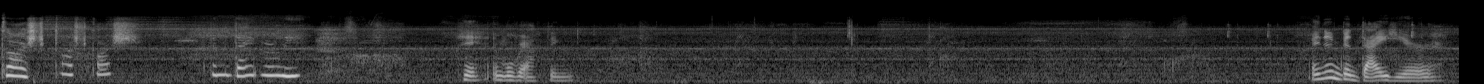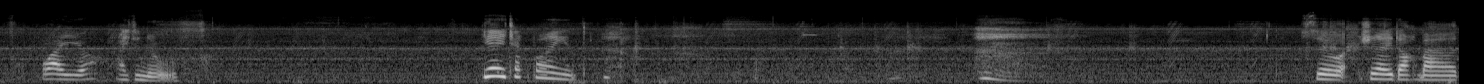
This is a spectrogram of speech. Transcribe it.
gosh, gosh, gosh. I'm gonna die early. Hey, I'm overacting. I know I'm gonna die here. Why? I don't know. Yay, checkpoint! so, should I talk about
